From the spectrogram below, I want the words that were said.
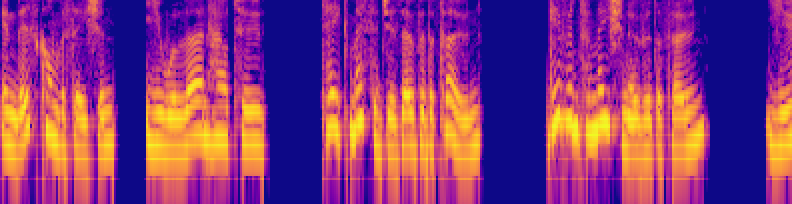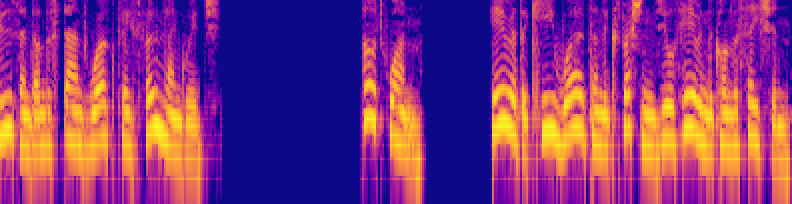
In this conversation, you will learn how to take messages over the phone, give information over the phone, use and understand workplace phone language. Part 1. Here are the key words and expressions you'll hear in the conversation.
